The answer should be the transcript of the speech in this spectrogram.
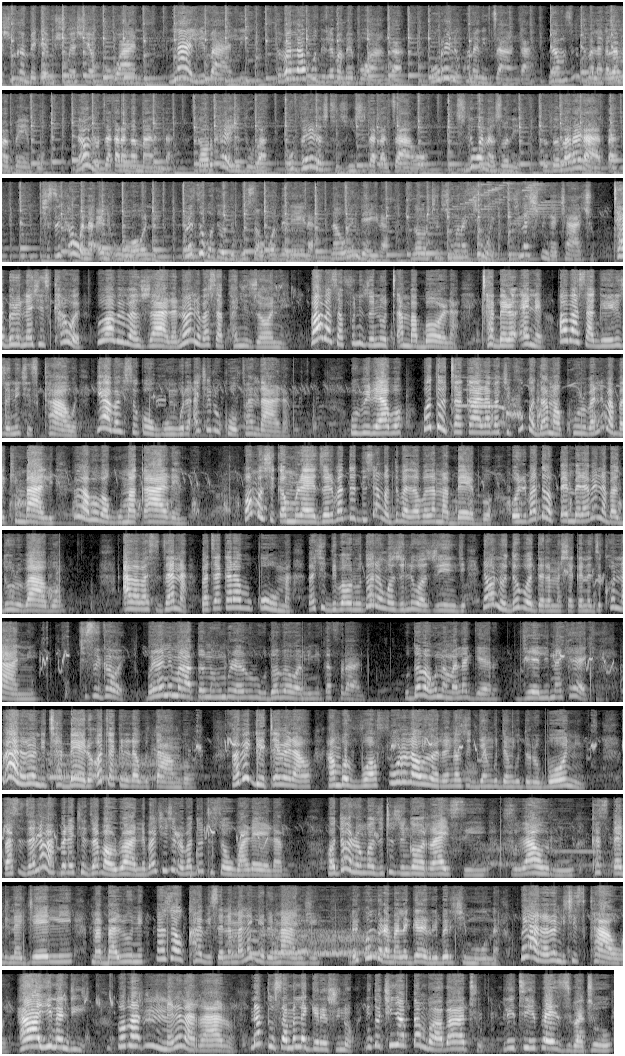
ashu kha mbekanyamushumo yashu ya kuwani nali vali ḓuva lavuḓi le mabebo anga urini khonani dzanga namusi ndi ḓuva langa la mabebo nawo ndo takala nga maanḓa ngauri kha heḽi ḓuva u bvelele zwithu zwinzhi zwitakadzaho zwiḽiwa na zwone ḓo ḓo laralata tshisi kha wena ene u hone fhedzi u kho tea u ḓigudisa u konḓelela na u lindela ngauri tshithu tshiṅwe na tshiṅwe tshi na tshifhinga tshatsho thabelo na tshisikhawe vo vha vhe vha zwala nahone vha sa pfhani zwone vha vha sa funi zwone u tamba bola thabelo ene o vha sa geili zwone tshisikhawe ye a vha tshi sokou gungura a tshi ri khou pfa ndala uvhili avo vo to takala vha tshi pfuko da makhulu vhane vha bva khimbali vhe vha vho vha guma kale ho mbo swika mulaedza uri vha ḓo ḓisa nga ḓuvha ḽavo ḽa mabebo uri vha ḓo pembela vhe na vhaḓulu vhavo ava vasidzana vatakara vukuma vachidiva uri hu dorengwa zviliwa zvinji naunhu hu dovodhara mashaka na dzikonani chisika we boyani mato nohumburera uri hudove wa minita fulani hudova huna malegere jeli na keke vaararo ndi thabelo otakelela vutambo vavege tevelawo hambobvuwa fulo ra uyo renga zvidyangudyangu doroboni vasidzana vaperechedza vahulwane vachitirwa vadothusa uhwalela ho ḓo rengiwa zwithu zwi ngaho raisi fulauru kastadi na jeli mabaluni na zwa u khavhisa na malegere manzhi ri khumbela malegere ri vhe ri tshimuna we araro ndi tshi sikhawe hayi na ndi vo vha mme vhe vhararo na ṱusa malegere zwino ni ḓo tshinya vhutambo ha vhathu ḽithihi fhedzi vhathu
